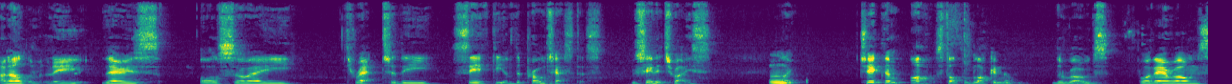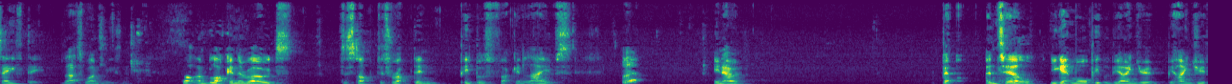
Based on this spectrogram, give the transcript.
and ultimately there is also a threat to the safety of the protesters. We've seen it twice. Hmm. Like, take them off, stop them blocking the, the roads for their own safety. That's one reason. Stop them blocking the roads to stop disrupting people's fucking lives. Yeah. You know, but until you get more people behind you behind your,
